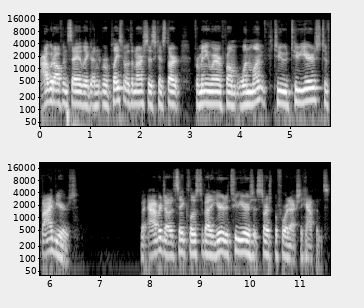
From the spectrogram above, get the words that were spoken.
I would often say like a replacement with a narcissist can start from anywhere from one month to two years to five years. But average, I would say close to about a year to two years, it starts before it actually happens.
